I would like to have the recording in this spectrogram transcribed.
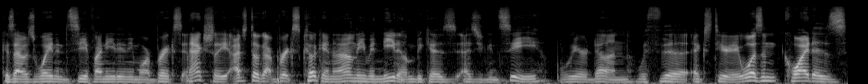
because I was waiting to see if I need any more bricks. And actually, I've still got bricks cooking, and I don't even need them because, as you can see, we're done with the exterior. It wasn't quite as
